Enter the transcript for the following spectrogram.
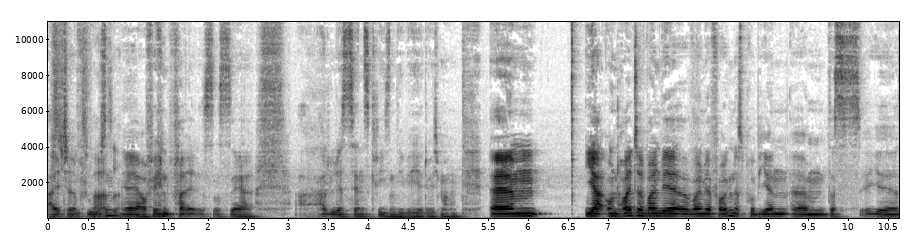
Alte Selbstfindungsphase. Ja, ja, auf jeden Fall. Es ist sehr Adoleszenzkrisen, die wir hier durchmachen. Ähm, ja, und heute wollen wir, wollen wir Folgendes probieren, ähm, dass ihr,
